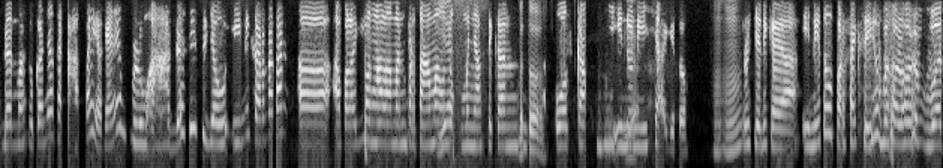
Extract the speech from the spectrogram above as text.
dan masukannya kayak apa ya? Kayaknya belum ada sih sejauh ini karena kan eh, apalagi pengalaman pertama Yes. untuk menyaksikan Betul. World Cup di Indonesia gitu. Mm-mm. Terus jadi kayak ini tuh perfect sih kalau buat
